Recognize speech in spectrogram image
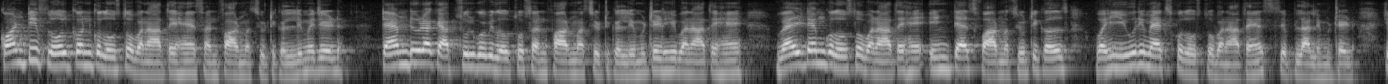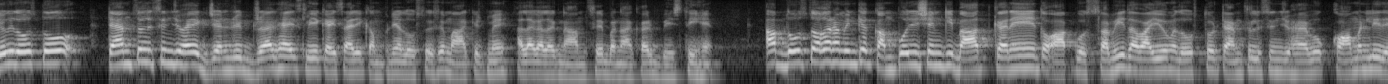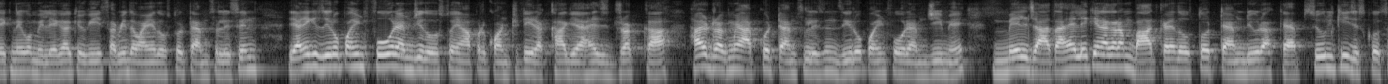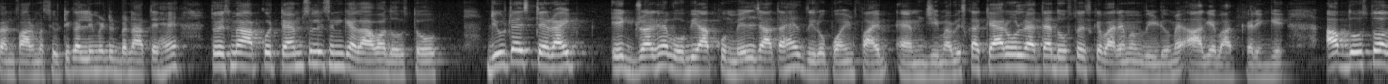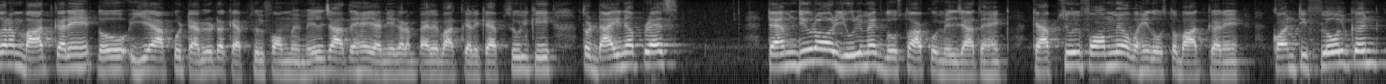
कॉन्टीफ्लोलकन को दोस्तों बनाते हैं Sun Pharmaceutical Limited Tamdura capsule को भी दोस्तों सन फार्मास्यूटिकल लिमिटेड ही बनाते हैं। वेलटेम को दोस्तों बनाते हैं इंटेस फार्मास्यूटिकल्स। वही यूरीमैक्स को दोस्तों बनाते हैं सिप्ला लिमिटेड। क्योंकि दोस्तों, टैमसोलिसिन जो है एक जेनरिक ड्रग है, इसलिए कई सारी कंपनियाँ दोस्तों इसे मार्केट में अलग अलग नाम से बनाकर बेचती हैं। अब दोस्तों, अगर हम इनके कंपोजिशन की बात करें तो आपको सभी दवाइयों में दोस्तों टैमसोलिसिन जो है वो कॉमनली देखने को मिलेगा, क्योंकि सभी दवाइयाँ दोस्तों टैमसोलिसिन यानी कि 0.4 पॉइंट दोस्तों, यहाँ पर क्वांटिटी रखा गया है इस ड्रग का। हर ड्रग में आपको टैमसोलिसिन 0.4 पॉइंट में मिल जाता है। लेकिन अगर हम बात करें दोस्तों टैमड्यूरा कैप्सूल की, जिसको सन फार्मास्यूटिकल लिमिटेड बनाते हैं तो इसमें आपको टैमसोलिसिन के अलावा दोस्तों ड्यूटास्टेराइड एक ड्रग है, वो भी आपको मिल जाता है 0.5 पॉइंट में। अब इसका क्या रोल रहता है दोस्तों? इसके बारे में हम वीडियो में आगे बात करेंगे। अब दोस्तों, अगर हम बात करें तो ये आपको टैबलेट और कैप्सूल फॉर्म में मिल जाते हैं। यानी अगर हम पहले बात करें कैप्सूल की तो डाइनाप्रेस टेमड्यूरा और यूरिमैक्स दोस्तों आपको मिल जाते हैं। कैप्सूल फॉर्म में और वहीं दोस्तों बात करें। कॉन्टीफ्लोलकन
